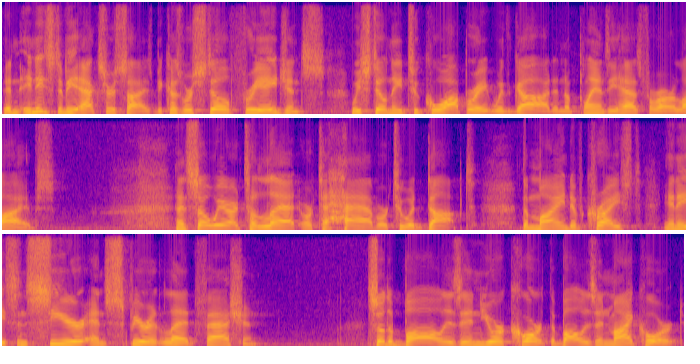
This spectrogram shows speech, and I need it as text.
It, it needs to be exercised because we're still free agents. We still need to cooperate with God and the plans He has for our lives. And so we are to let or to have or to adopt the mind of Christ in a sincere and spirit led fashion. So the ball is in your court, the ball is in my court.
